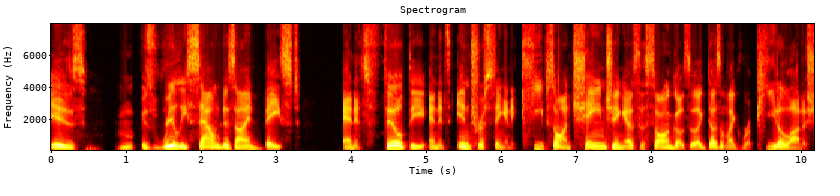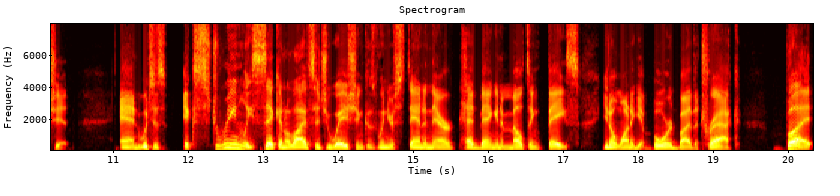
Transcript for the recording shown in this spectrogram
is is really sound design based, and it's filthy and it's interesting and it keeps on changing as the song goes. It like doesn't like repeat a lot of shit, and which is extremely sick in a live situation because when you're standing there headbanging and melting face, you don't want to get bored by the track, but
